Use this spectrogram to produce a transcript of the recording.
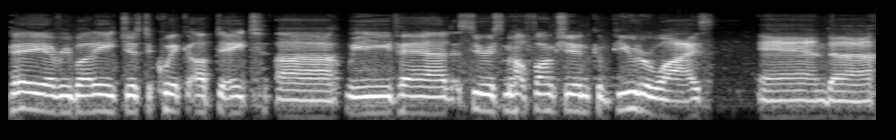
Hey everybody, just a quick update. Uh, we've had a serious malfunction computer wise, and uh,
